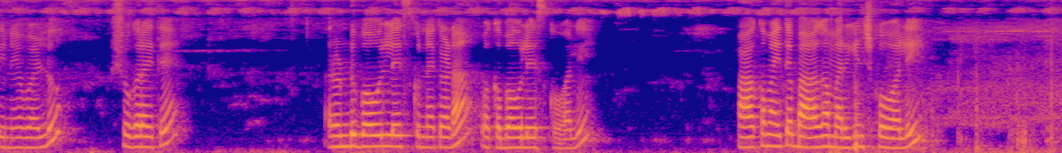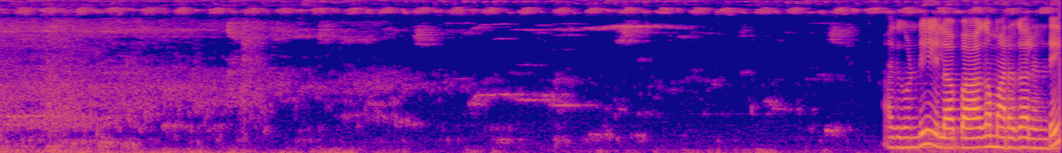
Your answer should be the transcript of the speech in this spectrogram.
తినేవాళ్ళు షుగర్ అయితే రెండు బౌల్ వేసుకునే కాడ ఒక బౌల్ వేసుకోవాలి. పాకం అయితే బాగా మరిగించుకోవాలి. అదిగోండి ఇలా బాగా మరగాలండి.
